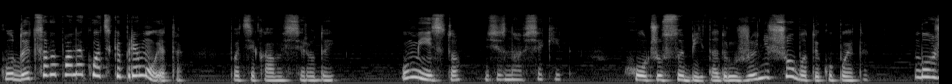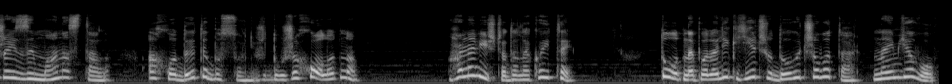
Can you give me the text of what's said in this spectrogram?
Куди це ви, пане коцьке, прямуєте? поцікавився рудий. У місто, зізнався кіт. Хочу собі та дружині чоботи купити, бо вже й зима настала, а ходити босоніж дуже холодно. А навіщо далеко йти? Тут неподалік є чудовий чоботар на ім'я Вовк.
